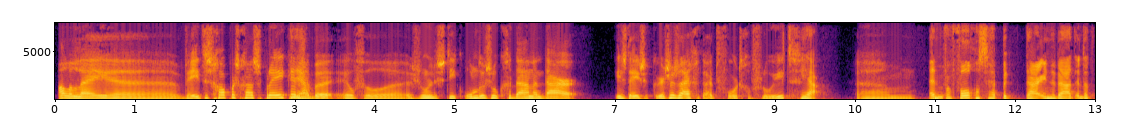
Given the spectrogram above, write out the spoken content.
allerlei eh, wetenschappers gaan spreken. En hebben heel veel eh, journalistiek onderzoek gedaan. En daar is deze cursus eigenlijk uit voortgevloeid. ja. Ehm, En vervolgens heb ik daar inderdaad, en dat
